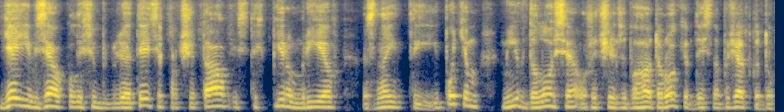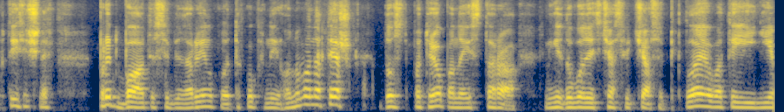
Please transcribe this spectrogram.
Я її взяв колись у бібліотеці, прочитав і з тих пір мріяв знайти. І потім мені вдалося уже через багато років, десь на початку 2000-х, придбати собі на ринку таку книгу. Ну вона теж досить потрьопана і стара. Мені доводиться час від часу підклеювати її.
